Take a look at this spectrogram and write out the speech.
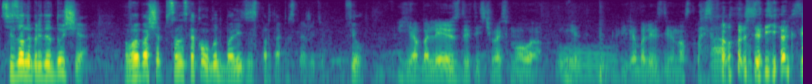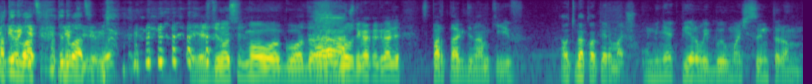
сезоны предыдущие. Вы вообще, пацаны, с какого года болеете за Спартак, расскажите. Фил. Я болею с 2008 Нет, я болею с 98 А. Всё, я к А ты Серёге. 20, а ты Я к 20, Серёге. да? А Я с 97 года. А. В Лужниках играли Спартак, Динамо, Киев. А у тебя какой первый матч? У меня первый был матч с Интером.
